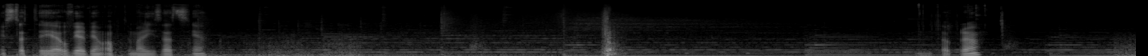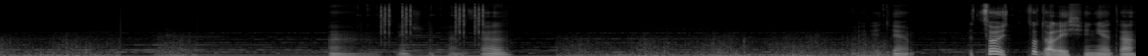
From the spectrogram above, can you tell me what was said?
Niestety ja uwielbiam optymalizację. Co dalej się nie da?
